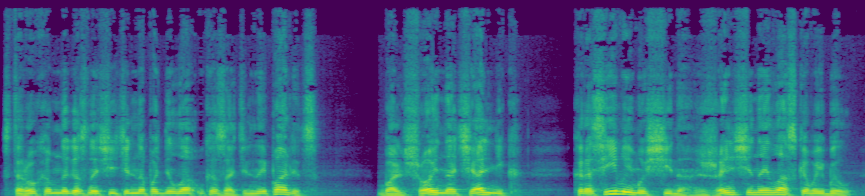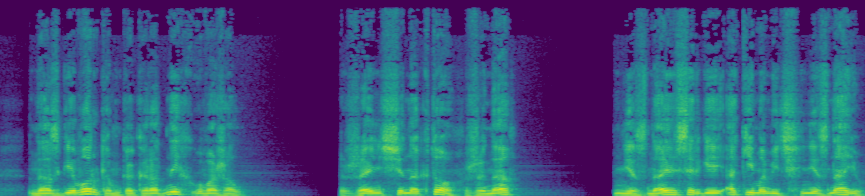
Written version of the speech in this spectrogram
Старуха многозначительно подняла указательный палец. Большой начальник. Красивый мужчина, с женщиной ласковый был. Нас Геворком как родных уважал. Женщина кто? Жена? Не знаю, Сергей Акимович, не знаю.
